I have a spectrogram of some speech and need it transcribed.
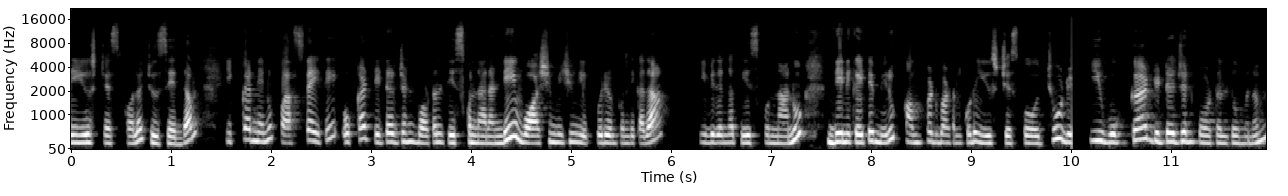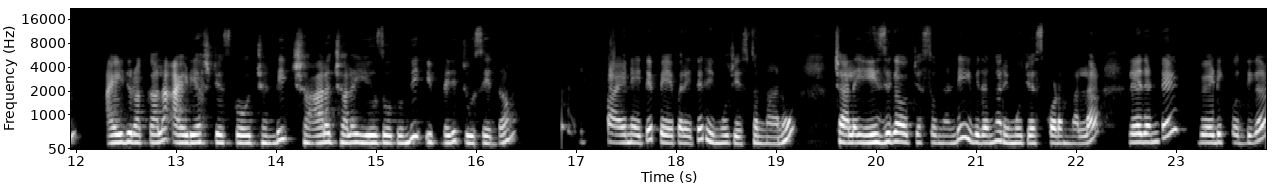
రీయూజ్ చేసుకోవాలో చూసేద్దాం. ఇక్కడ నేను ఫస్ట్ అయితే ఒక డిటర్జెంట్ బాటిల్ తీసుకున్నానండి. వాషింగ్ మిషన్ లిక్విడ్ ఉంటుంది కదా ఈ విధంగా తీసుకున్నాను. దీనికైతే మీరు కంఫర్ట్ బాటిల్ కూడా యూజ్ చేసుకోవచ్చు. ఈ ఒక్క డిటర్జెంట్ బాటిల్తో మనం ఐదు రకాల ఐడియాస్ చేసుకోవచ్చు అండి చాలా చాలా యూజ్ అవుతుంది. ఇప్పుడైతే చూసేద్దాం. పైన అయితే పేపర్ అయితే రిమూవ్ చేస్తున్నాను. చాలా ఈజీగా వచ్చేస్తుందండి ఈ విధంగా రిమూవ్ చేసుకోవడం వల్ల. లేదంటే వేడి కొద్దిగా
